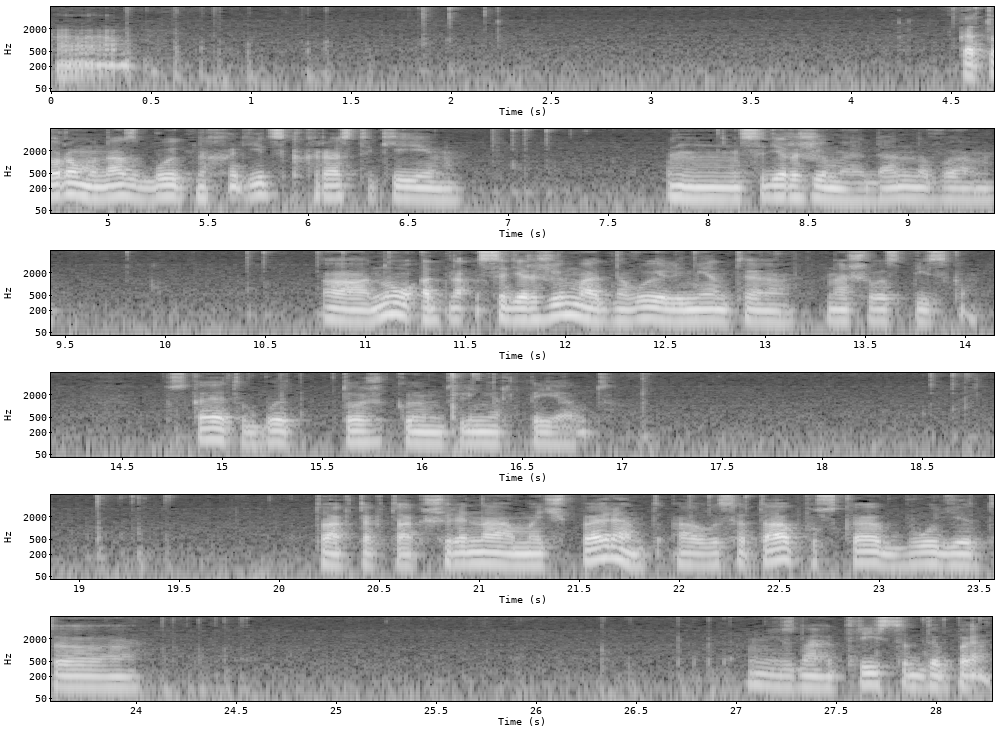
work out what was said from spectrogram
А, в котором у нас будет находиться как раз-таки содержимое данного, а, ну, одно, содержимое одного элемента нашего списка. Пускай это будет тоже какой-нибудь linear layout. Так, так, так, ширина match parent, а высота пускай будет, э, ну, не знаю, 300 dp.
